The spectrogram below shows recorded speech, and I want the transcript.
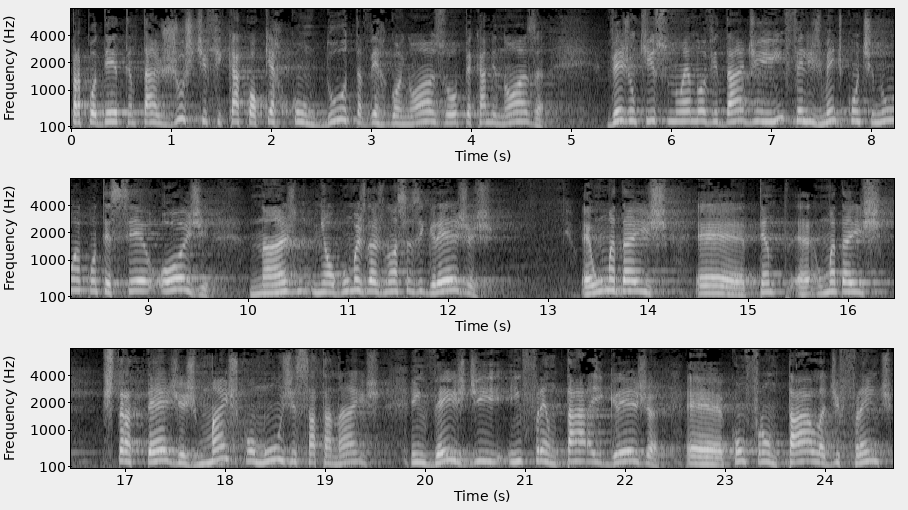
para poder tentar justificar qualquer conduta vergonhosa ou pecaminosa. Vejam que isso não é novidade e infelizmente continua a acontecer hoje nas, em algumas das nossas igrejas. É uma das, é, tent, é uma das estratégias mais comuns de Satanás, em vez de enfrentar a igreja, é, confrontá-la de frente,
